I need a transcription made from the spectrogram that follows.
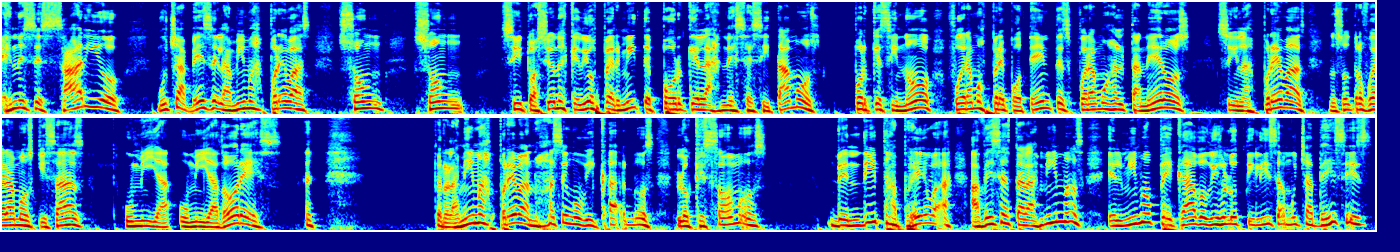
Es necesario. Muchas veces las mismas pruebas son, son situaciones que Dios permite porque las necesitamos. Porque si no fuéramos prepotentes, fuéramos altaneros, sin las pruebas, nosotros fuéramos quizás humilladores. Pero las mismas pruebas nos hacen ubicarnos lo que somos. Bendita prueba. A veces hasta las mismas, el mismo pecado Dios lo utiliza muchas veces.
